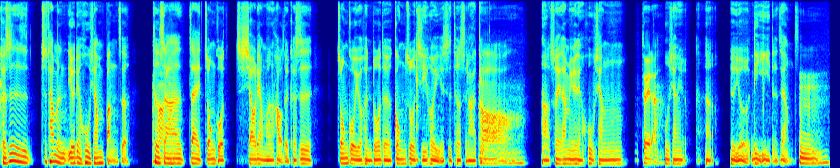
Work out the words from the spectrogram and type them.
可是是他们有点互相绑着。特斯拉在中国销量蛮好的，可是中国有很多的工作机会也是特斯拉给的。哦啊，所以他们有点互相对啦，互相有啊有有利益的这样子。嗯，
